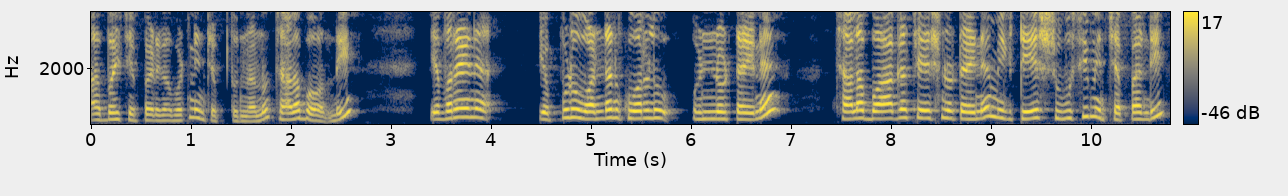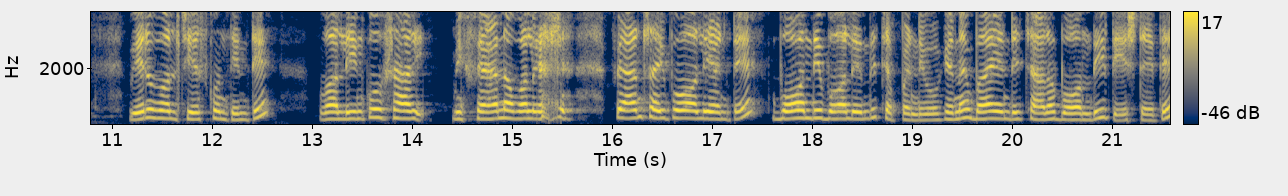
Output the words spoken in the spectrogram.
అబ్బాయి చెప్పాడు కాబట్టి నేను చెప్తున్నాను. చాలా బాగుంది. ఎవరైనా ఎప్పుడు వండని కూరలు వండినట్టయినా చాలా బాగా చేసినట్టయినా మీకు టేస్ట్ చూసి మీరు చెప్పండి. వేరే వాళ్ళు చేసుకొని తింటే వాళ్ళు ఇంకోసారి మీకు ఫ్యాన్ అవ్వాలి కదా ఫ్యాన్స్ అయిపోవాలి అంటే బాగుంది బాగాలేంది చెప్పండి. ఓకేనా? బాయ్ అండి. చాలా బాగుంది టేస్ట్ అయితే.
